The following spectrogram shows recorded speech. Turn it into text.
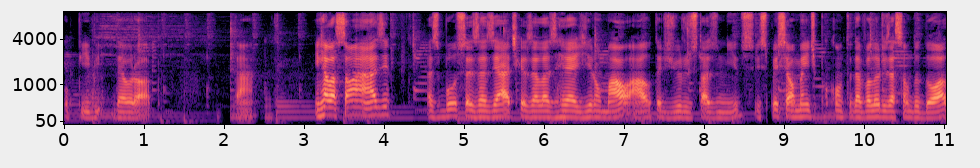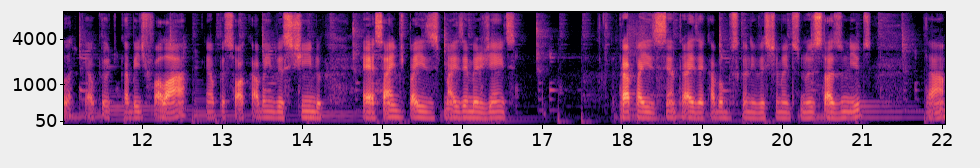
o PIB da Europa. Tá? Em relação à Ásia, as bolsas asiáticas elas reagiram mal à alta de juros dos Estados Unidos, especialmente por conta da valorização do dólar, que é o que eu acabei de falar. Né? O pessoal acaba investindo, é, saindo de países mais emergentes para países centrais e acaba buscando investimentos nos Estados Unidos. Tá?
